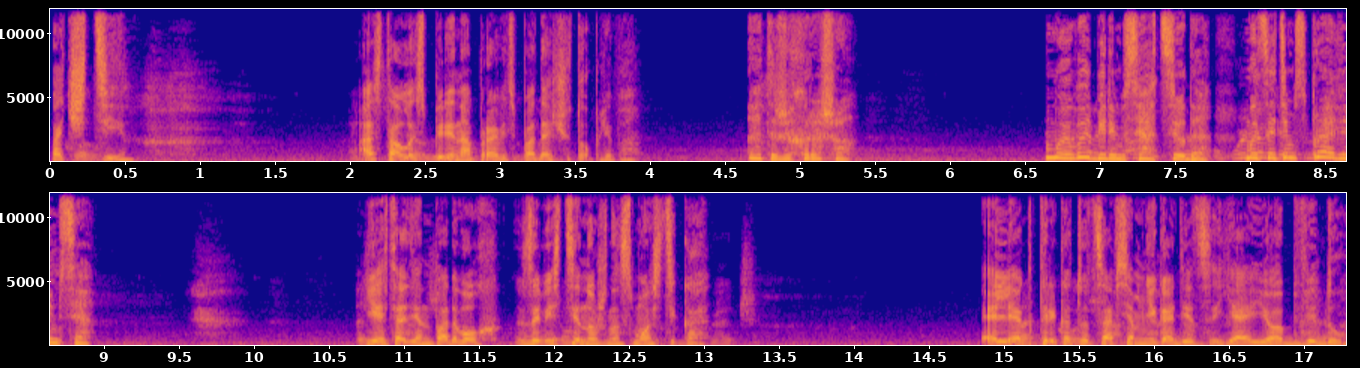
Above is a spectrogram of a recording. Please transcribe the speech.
Почти. Осталось перенаправить подачу топлива. Это же хорошо. Мы выберемся отсюда. Мы с этим справимся. Есть один подвох. Завести нужно с мостика. Электрика тут совсем не годится, я ее обведу.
